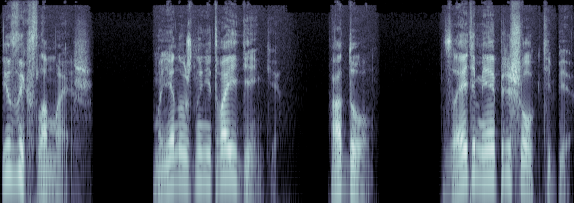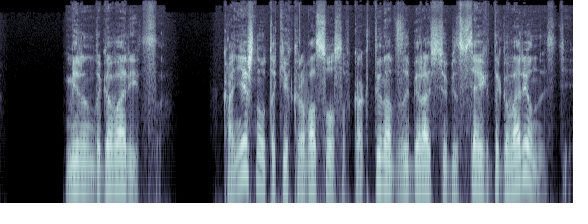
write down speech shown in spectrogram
язык сломаешь. Мне нужны не твои деньги, а дом. За этим я и пришел к тебе. Мирно договориться. Конечно, у таких кровососов, как ты, надо забирать все без всяких договоренностей,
